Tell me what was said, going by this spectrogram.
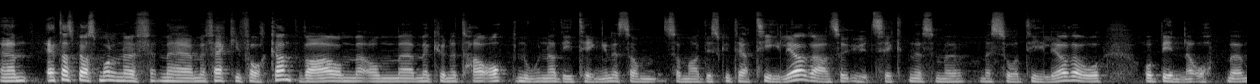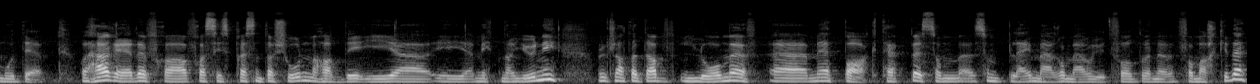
Et av spørsmålene vi, fikk i forkant, var om, om, eh, vi kunne ta opp noen av de tingene som vi har diskutert tidligere, altså utsiktene som vi, vi så tidligere, og, og, binde opp mot det. Og Her er det fra, fra sist presentasjon vi hadde i, eh, i, midten av juni. og det er klart at Da lå vi eh, med et bakteppe som, som, ble mer og mer utfordrende for markedet,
